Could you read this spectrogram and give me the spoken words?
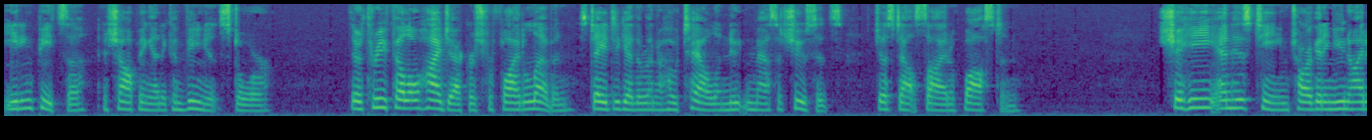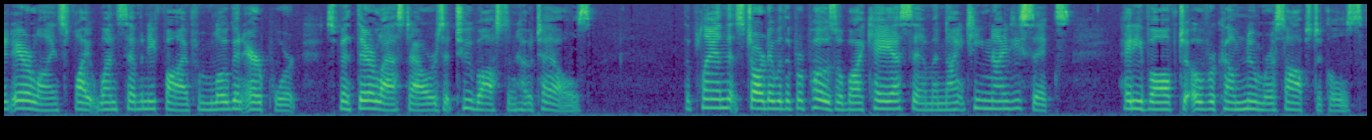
eating pizza, and shopping at a convenience store. Their three fellow hijackers for Flight 11 stayed together in a hotel in Newton, Massachusetts, just outside of Boston. Shehi and his team targeting United Airlines Flight 175 from Logan Airport spent their last hours at two Boston hotels. The plan that started with a proposal by KSM in 1996 had evolved to overcome numerous obstacles.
